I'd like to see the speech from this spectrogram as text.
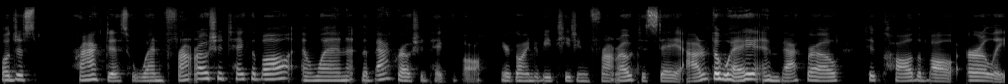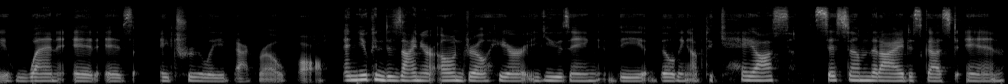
Well, just practice when front row should take the ball and when the back row should take the ball. You're going to be teaching front row to stay out of the way and back row to call the ball early when it is a truly back row ball. And you can design your own drill here using the building up to chaos system that I discussed in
